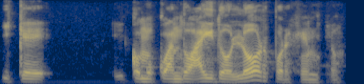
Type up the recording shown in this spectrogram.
Y que como cuando hay dolor, por ejemplo.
